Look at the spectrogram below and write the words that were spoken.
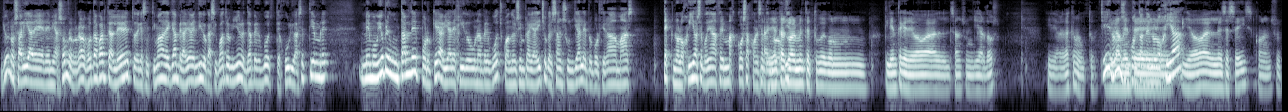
Yo no salía de, de mi asombro, pero claro, por otra parte, al leer esto de que se estimaba de que Apple había vendido casi 4 millones de Apple Watch de julio a septiembre, me movió preguntarle por qué había elegido un Apple Watch cuando él siempre había dicho que el Samsung ya le proporcionaba más tecnología o se podían hacer más cosas con esa Ayer tecnología. casualmente estuve con un cliente que llevaba el Samsung Gear 2 y la verdad es que me gustó. Sí, ¿no? En cuanto a tecnología- Llevaba el S6 con su...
